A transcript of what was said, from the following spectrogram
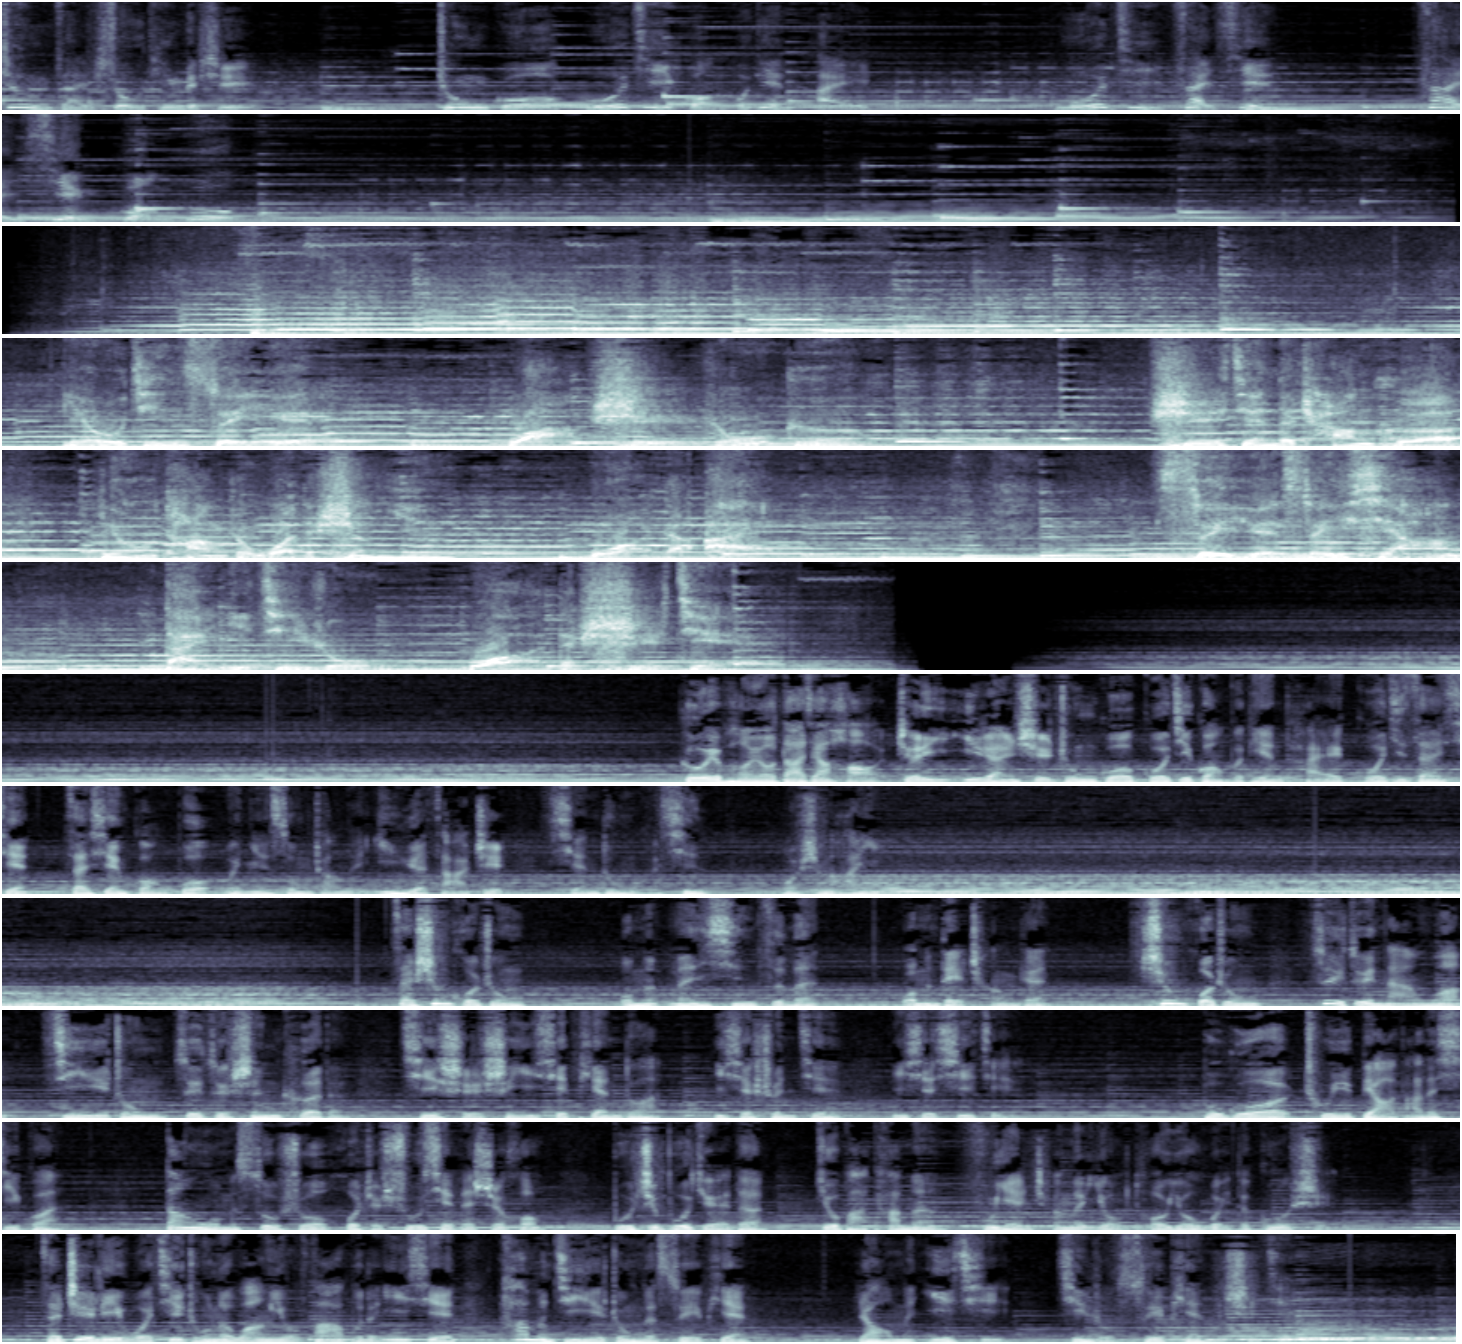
正在收听的是中国国际广播电台国际在线在线广播。流金岁月，往事如歌。时间的长河，流淌着我的声音，我的爱。岁月随想，带你进入我的世界。各位朋友，大家好，这里依然是中国国际广播电台国际在线在线广播为您送上的音乐杂志《弦动我心》，我是蚂蚁。在生活中，我们扪心自问，我们得承认，生活中最最难忘、记忆中最最深刻的，其实是一些片段、一些瞬间、一些细节。不过，出于表达的习惯。当我们诉说或者书写的时候，不知不觉的就把它们敷衍成了有头有尾的故事。在这里，我集中了网友发布的一些他们记忆中的碎片，让我们一起进入碎片的世界。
